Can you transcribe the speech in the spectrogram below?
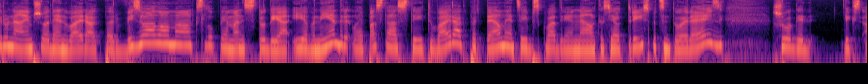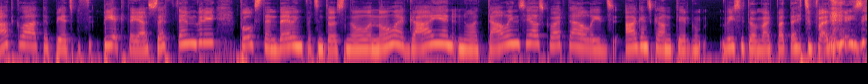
Runājam šodien vairāk par vizuālo mākslu. Pie manis studijā Ieva Niedre, lai pastāstītu vairāk par tēlniecības kvadrienāli, kas jau 13. reizi šogad tiks atklāta 15, 5. septembrī, 19.00 ar gājienu no Tallinas ielas kvartāla līdz Āgenskalnu tirgu. Visu tomēr pateicu pareizi.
